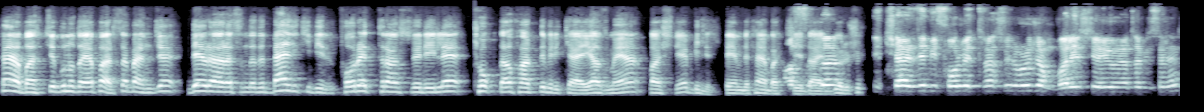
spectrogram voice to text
Fenerbahçe bunu da yaparsa bence devre arasında da belki bir forvet transferiyle çok daha farklı bir hikaye yazmaya başlayabilir. Benim de Fenerbahçe'ye dair görüşüm. içeride bir forvet transferi var hocam. Valencia'yı oynatabilseler.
